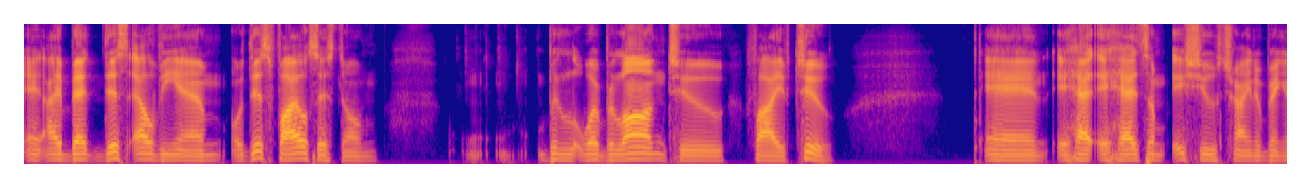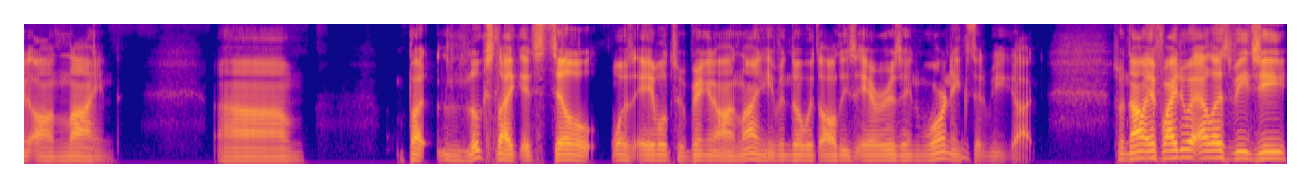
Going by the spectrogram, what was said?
and I bet this LVM or this file system will belong to 5.2 and it had it had some issues trying to bring it online um, but looks like it still was able to bring it online, even though with all these errors and warnings that we got. So now if I do a LSVG,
